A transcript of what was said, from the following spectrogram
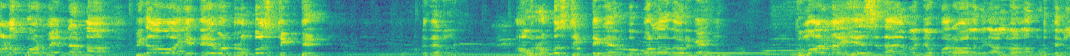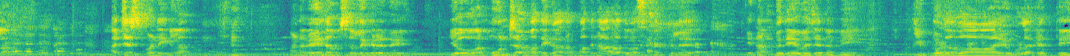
மனப்பான்மை என்னன்னா பிதாவாகிய தேவன் ரொம்ப ஸ்ட்ரிக்ட் அப்படிதான் அவர் ரொம்ப ஸ்ட்ரிக்ட்டுங்க ரொம்ப பொல்லாதவருங்க. குமாரனா இயேசு தான் கொஞ்சம் பரவாயில்ல கொஞ்சம் அல்வாலாம் கொடுத்துக்கலாம். அட்ஜஸ்ட் பண்ணிக்கலாம். ஆனா வேதம் சொல்லுகிறது யோவான் மூன்றாம் அதிகாரம் பதினாறாவது வசனத்துல என் அன்பு தேவஜனமே இவ்வளவாய் உலகத்தை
